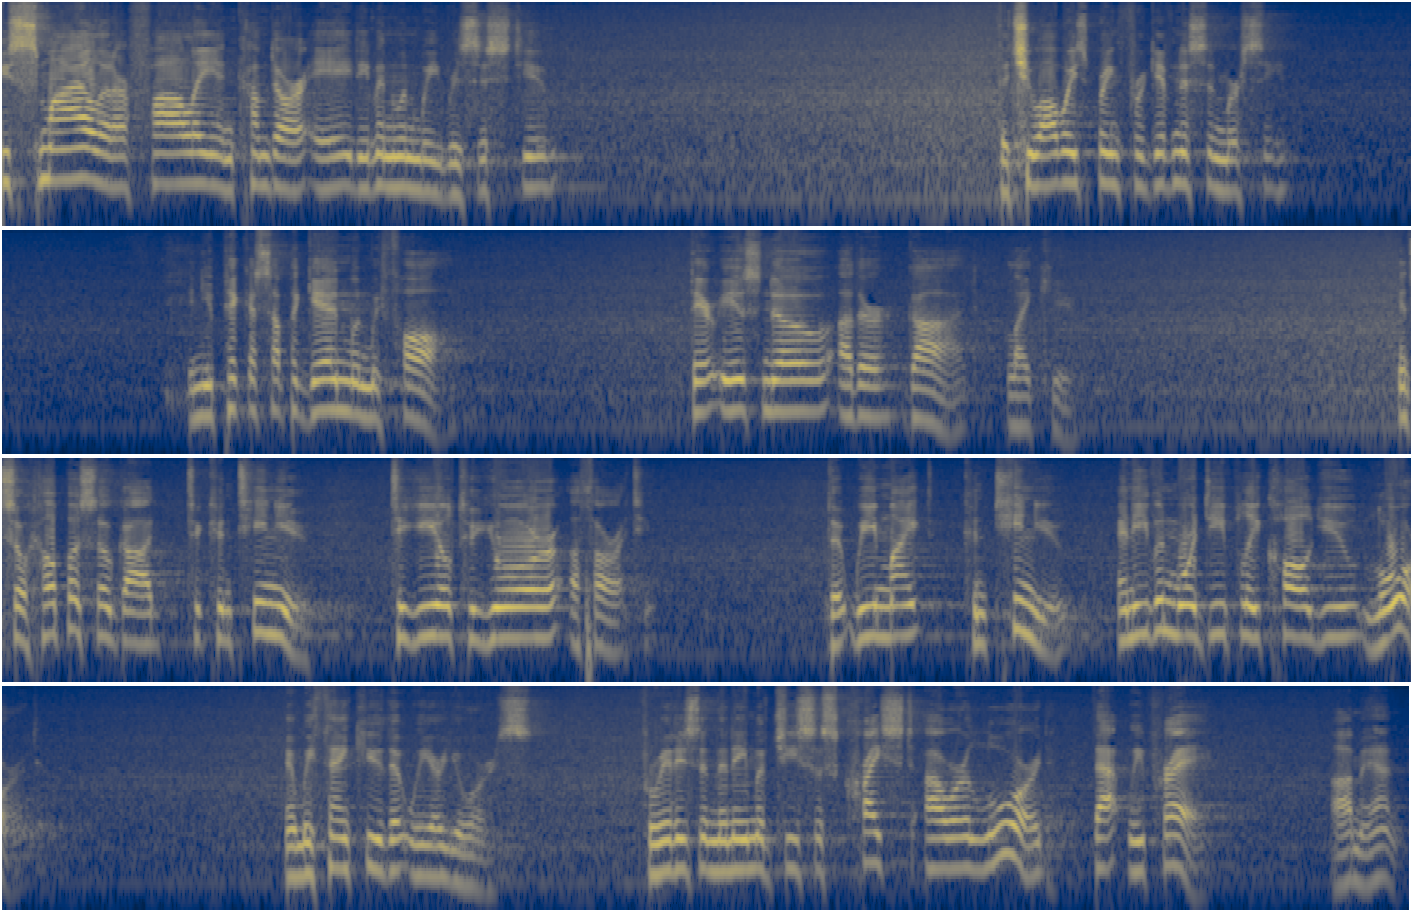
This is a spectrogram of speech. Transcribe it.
you smile at our folly and come to our aid even when we resist you, that you always bring forgiveness and mercy, and you pick us up again when we fall. There is no other God like you. And so help us, O oh God, to continue to yield to your authority, that we might continue and even more deeply call you Lord. And we thank you that we are yours. For it is in the name of Jesus Christ our Lord that we pray. Amen.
